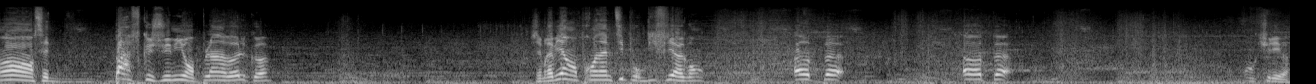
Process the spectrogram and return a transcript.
Oh cette baffe que je lui ai mis en plein vol quoi J'aimerais bien en prendre un petit pour bifler un grand. Hop Hop Enculé va.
